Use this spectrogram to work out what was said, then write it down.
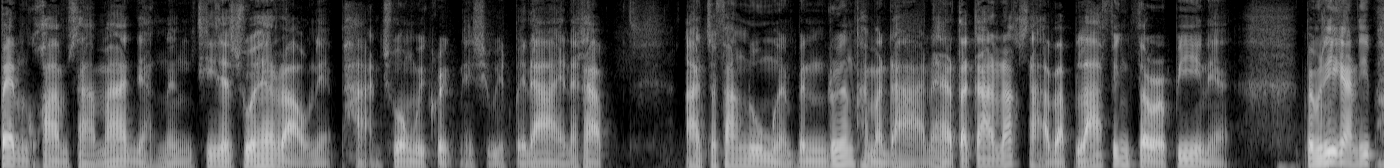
เป็นความสามารถอย่างหนึ่งที่จะช่วยให้เราเนี่ยผ่านช่วงวิกฤตในชีวิตไปได้นะครับ อาจจะฟังดูเหมือนเป็นเรื่องธรรมดานะฮะแต่การรักษาแบบ laughing therapy เนี่ยเป็นวิธีการที่แพ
